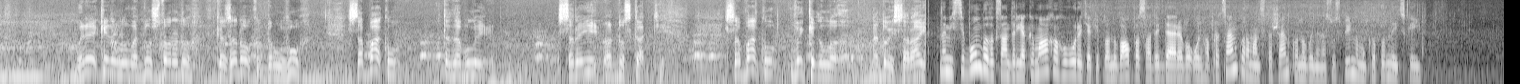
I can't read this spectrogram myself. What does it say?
мене кинуло в одну сторону, казанок в другу, собаку, тоді були сараї односкатні. Собаку викинуло на той сарай. На місці бомби Олександр Якимаха говорить, як і планував посадить дерево. Ольга Проценко, Роман Сташенко. Новини на Суспільному. Кропивницький.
